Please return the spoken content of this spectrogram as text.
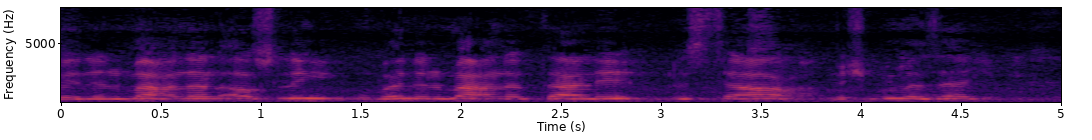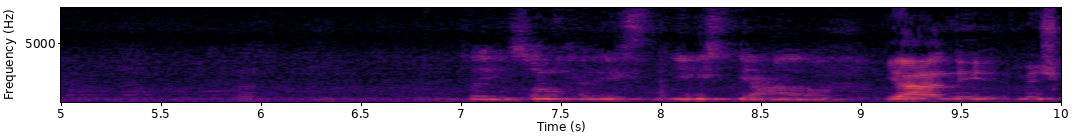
بين المعنى الأصلي وبين المعنى بتاع الاستعارة مش بمزاجك. فإن صلح للاستعارة يعني مش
